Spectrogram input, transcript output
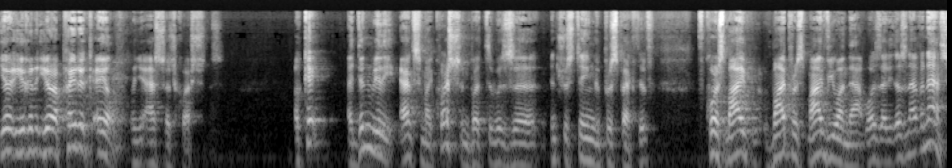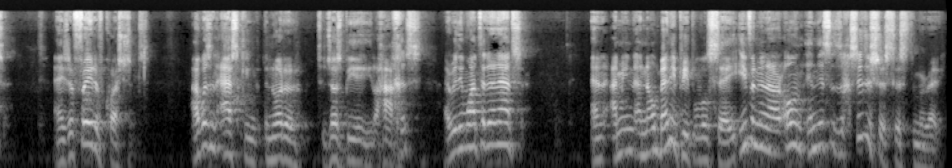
You're, you're, gonna, you're a Pedic ale when you ask such questions. Okay. I didn't really answer my question, but it was an interesting perspective. Of course, my, my, my view on that was that he doesn't have an answer. And he's afraid of questions. I wasn't asking in order to just be hachas. I really wanted an answer. And I mean, I know many people will say, even in our own, and this is a Chassidish system already.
